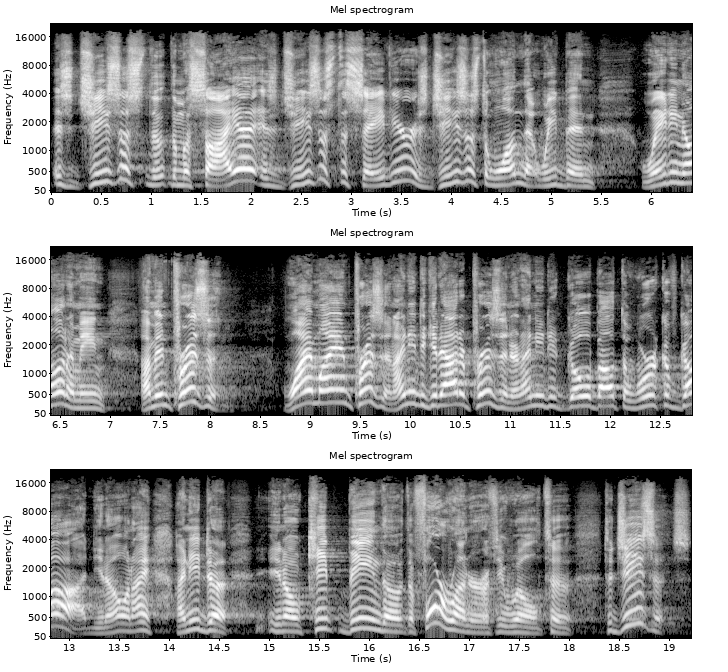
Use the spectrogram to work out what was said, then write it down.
Is Jesus the, the Messiah? Is Jesus the Savior? Is Jesus the one that we've been waiting on? I mean, I'm in prison. Why am I in prison? I need to get out of prison and I need to go about the work of God, you know, and I, I need to, you know, keep being the, the forerunner, if you will, to, to Jesus.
